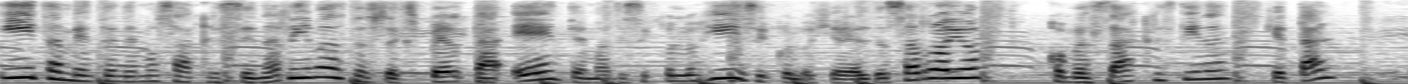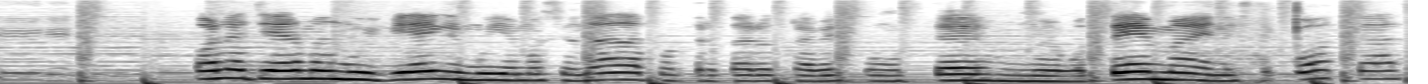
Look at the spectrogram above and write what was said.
Y también tenemos a Cristina Rivas, nuestra experta en temas de psicología y psicología del desarrollo. ¿Cómo estás, Cristina? ¿Qué tal? Hola German, muy bien y muy emocionada por tratar otra vez con ustedes un nuevo tema en este podcast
